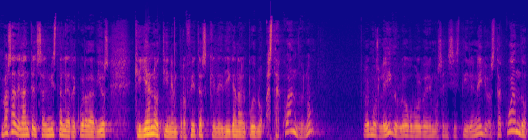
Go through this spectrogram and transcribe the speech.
Más adelante el salmista le recuerda a Dios que ya no tienen profetas que le digan al pueblo, ¿hasta cuándo? ¿No? Lo hemos leído, luego volveremos a insistir en ello. ¿Hasta cuándo?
